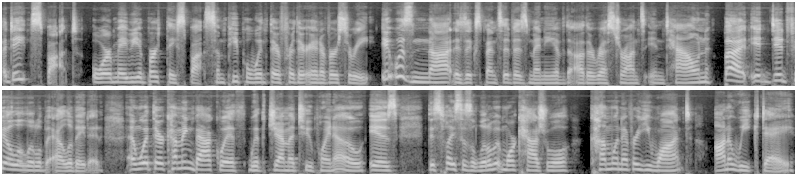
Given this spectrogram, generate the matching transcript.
a date spot or maybe a birthday spot. Some people went there for their anniversary. It was not as expensive as many of the other restaurants in town, but it did feel a little bit elevated. And what they're coming back with with Gemma 2.0 is this place is a little bit more casual. Come whenever you want on a weekday.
